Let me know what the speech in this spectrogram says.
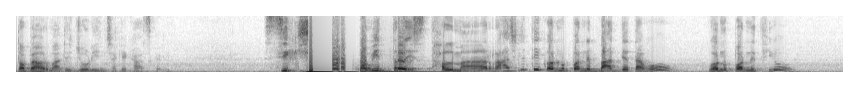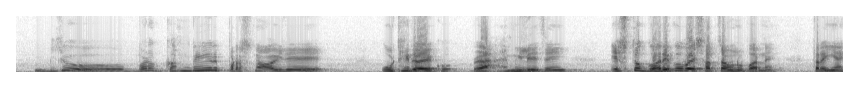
तपाईँहरूमाथि जोडिन्छ कि खास गरी? शिक्षा पवित्र स्थलमा राजनीति गर्नुपर्ने बाध्यता हो गर्नुपर्ने थियो। यो बडो गम्भीर प्रश्न अहिले उठिरहेको र हामीले चाहिँ यस्तो गरेको भए सच्याउनु पर्ने तर यहाँ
